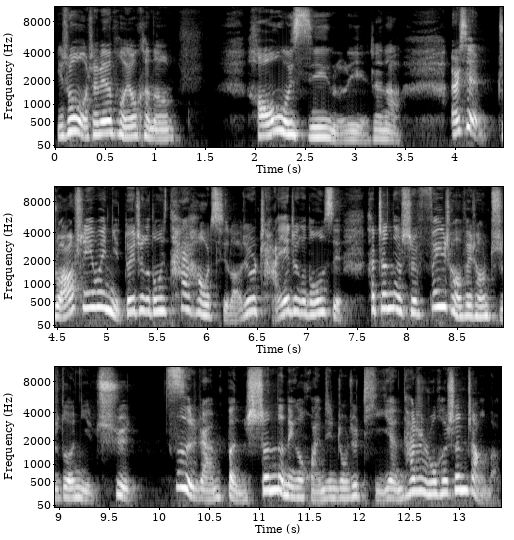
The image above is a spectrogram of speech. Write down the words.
你说我身边的朋友可能毫无吸引力，真的。而且主要是因为你对这个东西太好奇了，就是茶叶这个东西，它真的是非常非常值得你去自然本身的那个环境中去体验它是如何生长的。”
